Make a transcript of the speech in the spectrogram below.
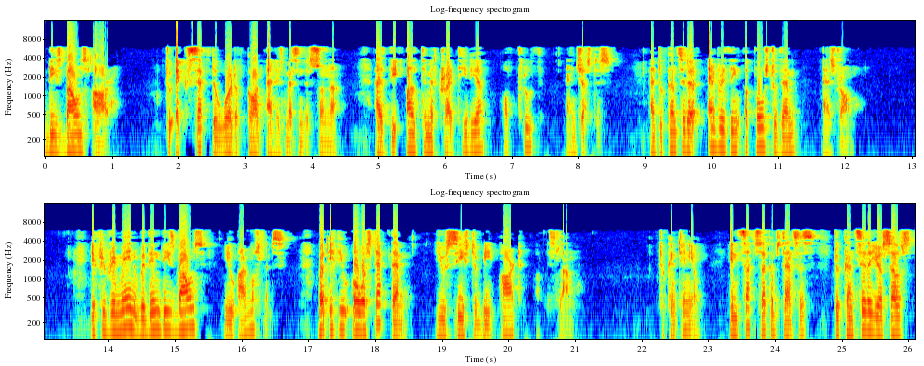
These bounds are to accept the word of God and His Messenger Sunnah as the ultimate criteria of truth and justice, and to consider everything opposed to them as wrong. If you remain within these bounds, you are Muslims. But if you overstep them, you cease to be part of Islam. To continue, in such circumstances, to consider yourselves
